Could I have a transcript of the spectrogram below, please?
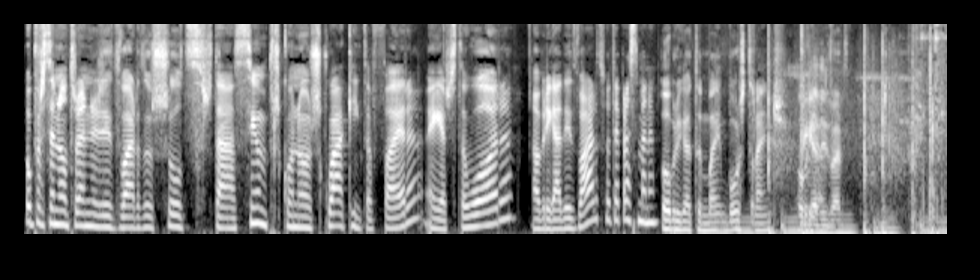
O personal trainer Eduardo Schultz está sempre connosco à quinta-feira, a esta hora. Obrigado, Eduardo. Até para a semana. Obrigado também. Bons treinos. Obrigado, Eduardo.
